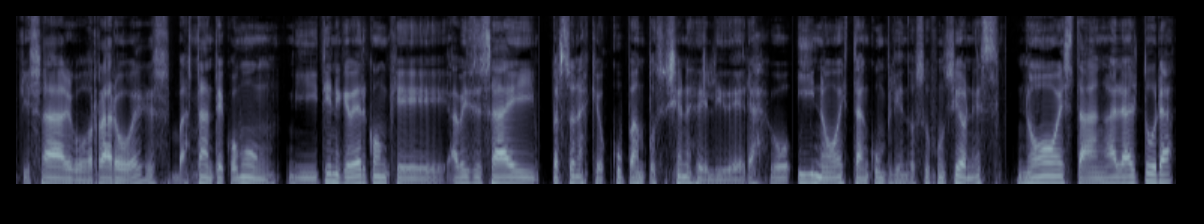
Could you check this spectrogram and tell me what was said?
quizá algo raro es bastante común. Y tiene que ver con que a veces hay personas que ocupan posiciones de liderazgo y no están cumpliendo sus funciones, no están a la altura,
